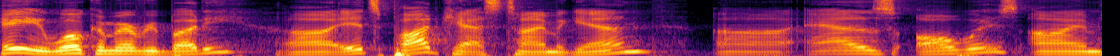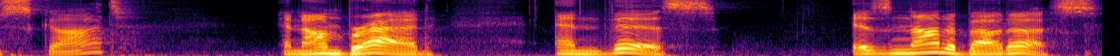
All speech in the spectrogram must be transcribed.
Hey, welcome everybody. Uh, it's podcast time again. Uh, as always, I'm Scott. And I'm Brad, and this is not about us.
